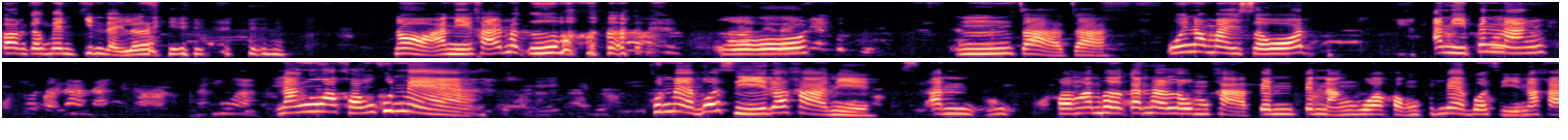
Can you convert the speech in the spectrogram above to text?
ตอนกลางเว้นกินได้เลยเนาะอันนี้คล้ายมักอื้อบ่โอ้แม่ก็ถุงอืมจ้าจ้าอุ้ยหน่อไม้สด อันนี้เป็นหนังแต่หน้าหนังหนังงัวหนังงัวของคุณแม่ คุณแม่บัวสีเด้อค่ะ นี่ อัน ของอำเภอกันทลมค่ะ เป็นเป็นหนังวัวของคุณแม่บัวสีนะคะ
